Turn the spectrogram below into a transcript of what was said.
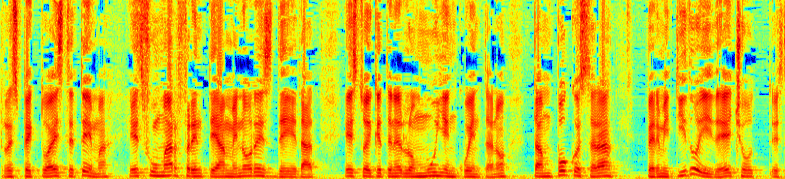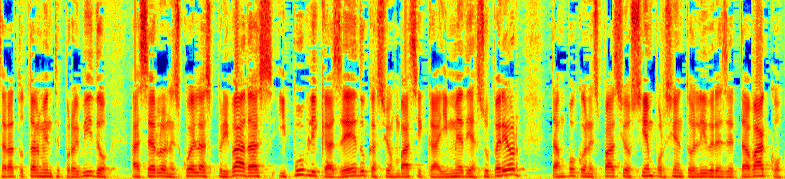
respecto a este tema es fumar frente a menores de edad. Esto hay que tenerlo muy en cuenta, ¿no? Tampoco estará permitido y de hecho estará totalmente prohibido hacerlo en escuelas privadas y públicas de educación básica y media superior, tampoco en espacios 100% libres de tabaco.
